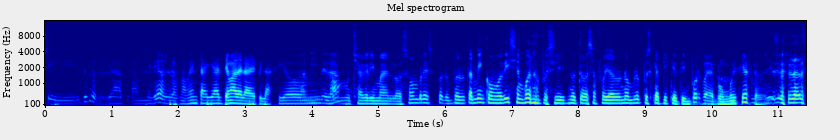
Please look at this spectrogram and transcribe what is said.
Sí, yo creo que ya a mediados de los 90 ya el tema de la depilación. A mí me da ¿no? mucha grima en los hombres, pero, pero también como dicen, bueno, pues si no te vas a follar a un hombre, pues que a ti qué te importa. Pues, pues muy cierto, sí, verdad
